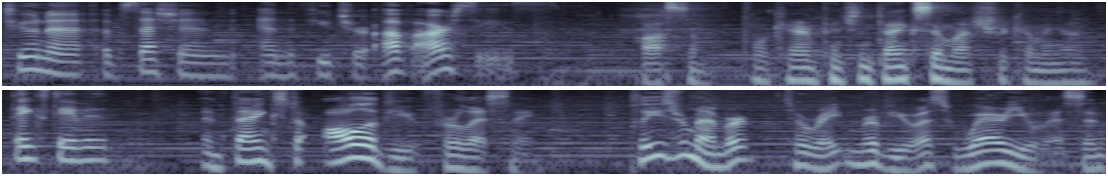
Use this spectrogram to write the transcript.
Tuna, Obsession, and the Future of Our Seas. Awesome. Well, Karen Pinchin, thanks so much for coming on. Thanks, David. And thanks to all of you for listening. Please remember to rate and review us where you listen.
